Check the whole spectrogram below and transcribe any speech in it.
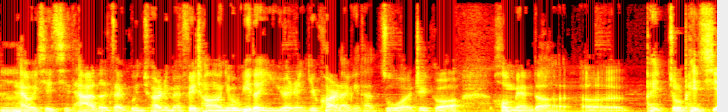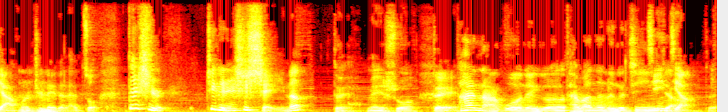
嗯还有一些其他的在滚圈里面非常牛逼的音乐人一块儿来给他做这个后面的呃配就是配器啊或者之类的来做。但是这个人是谁呢？对，没说。对他还拿过那个台湾的那个金鹰金奖对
